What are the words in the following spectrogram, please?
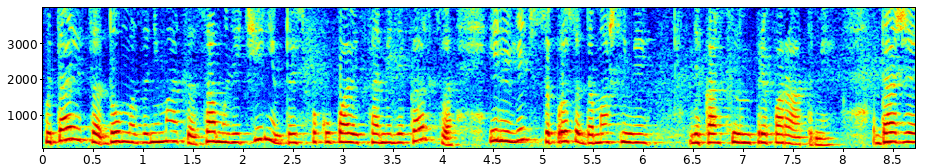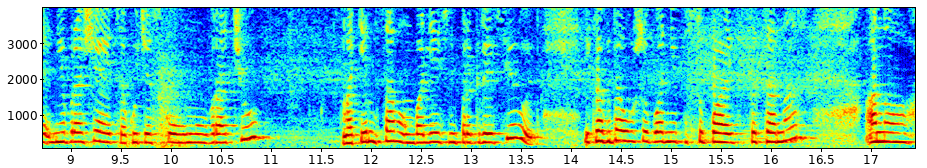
пытаются дома заниматься самолечением, то есть покупают сами лекарства или лечатся просто домашними лекарственными препаратами. Даже не обращаются к участковому врачу, а тем самым болезнь прогрессирует, и когда уже они поступают в стационар, оно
